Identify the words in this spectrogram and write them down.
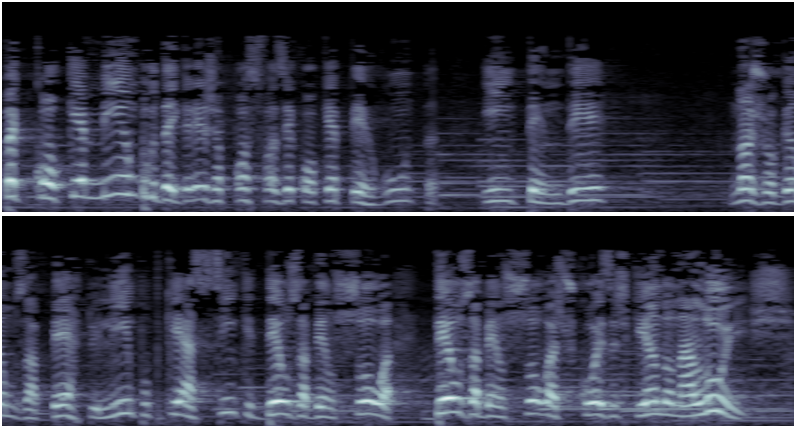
para que qualquer membro da igreja possa fazer qualquer pergunta e entender. Nós jogamos aberto e limpo, porque é assim que Deus abençoa. Deus abençoa as coisas que andam na luz.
